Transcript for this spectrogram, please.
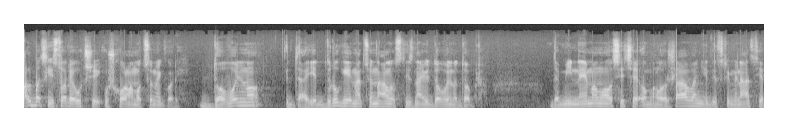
albanska istorija uči u školama u Crnoj Gori, dovoljno da je druge nacionalnosti znaju dovoljno dobro. Da mi nemamo osjećaj omaložavanja i diskriminacije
